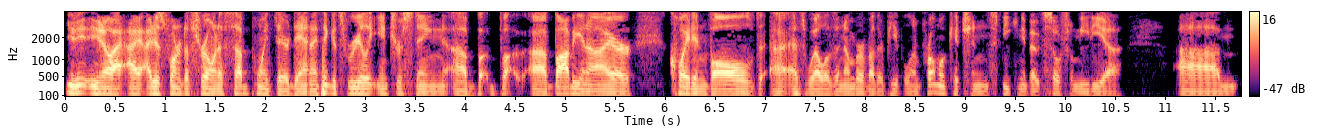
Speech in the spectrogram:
You, you, know, I, I, just wanted to throw in a sub point there, Dan. I think it's really interesting. Uh, B- B- uh, Bobby and I are quite involved, uh, as well as a number of other people in Promo Kitchen, speaking about social media. Um,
